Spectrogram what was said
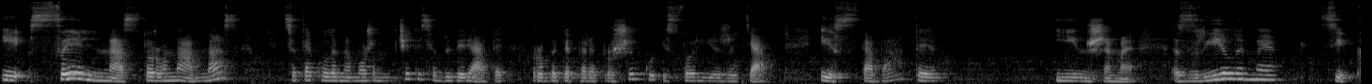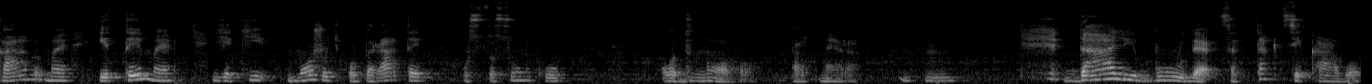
І сильна сторона нас це те, коли ми можемо вчитися довіряти, робити перепрошивку історії життя і ставати іншими, зрілими, цікавими і тими, які можуть обирати у стосунку одного партнера. Мгм. Далі буде це так цікаво.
